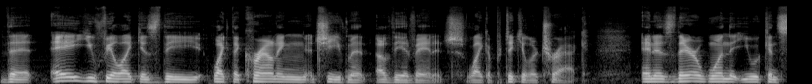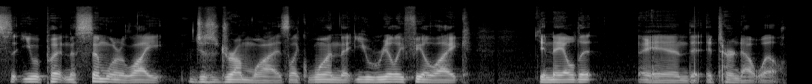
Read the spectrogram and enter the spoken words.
that a you feel like is the like the crowning achievement of the advantage, like a particular track, and is there one that you would cons- you would put in a similar light, just drum wise, like one that you really feel like you nailed it and it, it turned out well?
